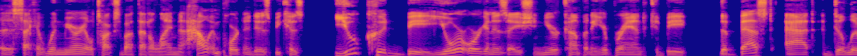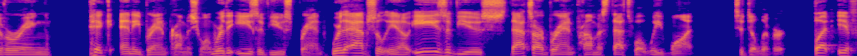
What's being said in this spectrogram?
a second, when Muriel talks about that alignment, how important it is because you could be, your organization, your company, your brand could be the best at delivering pick any brand promise you want. We're the ease of use brand. We're the absolute, you know, ease of use. That's our brand promise. That's what we want to deliver. But if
